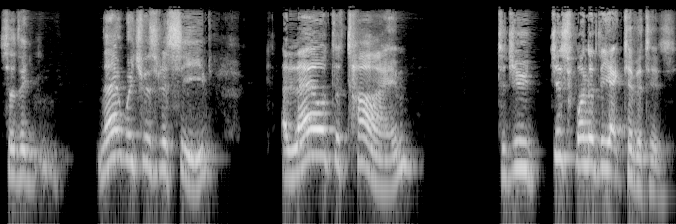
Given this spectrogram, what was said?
So the that which was received allowed the time to do just one of the activities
